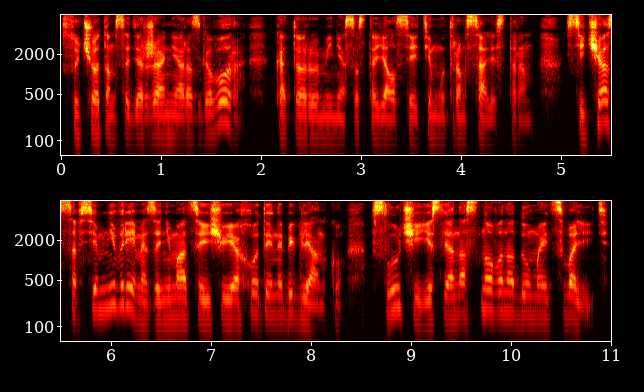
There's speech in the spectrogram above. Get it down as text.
с учетом содержания разговора, который у меня состоялся этим утром с Алистером, сейчас совсем не время заниматься еще и охотой на беглянку, в случае, если она снова надумает свалить.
